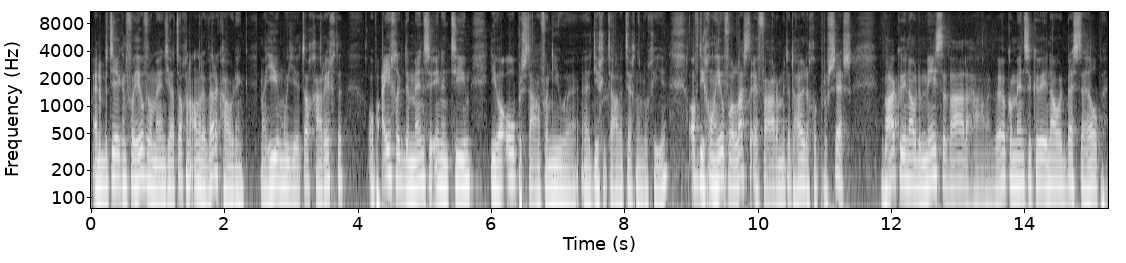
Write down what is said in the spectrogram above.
En dat betekent voor heel veel mensen ja, toch een andere werkhouding. Maar hier moet je je toch gaan richten op eigenlijk de mensen in een team die wel openstaan voor nieuwe eh, digitale technologieën. Of die gewoon heel veel last ervaren met het huidige proces. Waar kun je nou de meeste waarde halen? Welke mensen kun je nou het beste helpen?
